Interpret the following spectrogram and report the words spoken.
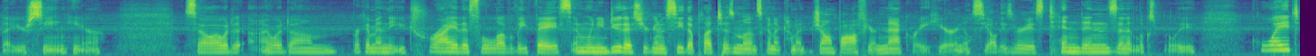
that you're seeing here. So I would I would um, recommend that you try this lovely face. And when you do this, you're going to see the platysma It's going to kind of jump off your neck right here, and you'll see all these various tendons, and it looks really quite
